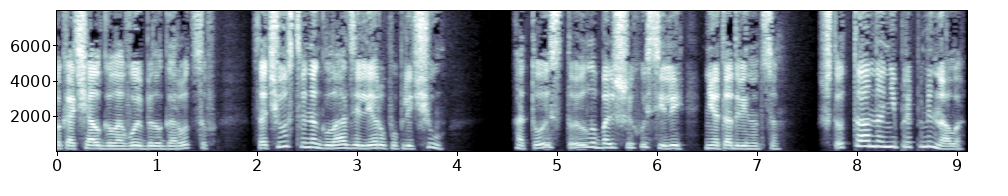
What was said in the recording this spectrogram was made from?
Покачал головой Белогородцев, сочувственно гладя Леру по плечу, а то и стоило больших усилий не отодвинуться. Что-то она не припоминала,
